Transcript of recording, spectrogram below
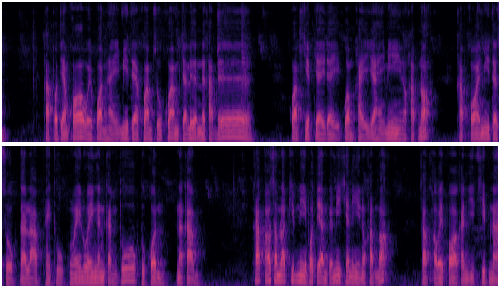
ครับพอเตรียมข้ออวยพรให้มีแต่ความสุขความเจริญนะครับ เด้อความเจ็บใจใดความไข่ยาให้มีเนาะครับ เนาะครับขอให้มีแต่โศกตาลาบให้ถูกหวยรวยเงินกันทุกทุกคนนะครับ ครับเอาสำหรับคลิปนี้พอเตรียมก็มีแค่นี้เนาะครับเนาะครับเอาไว้พอกันอีกคลิปหน้า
